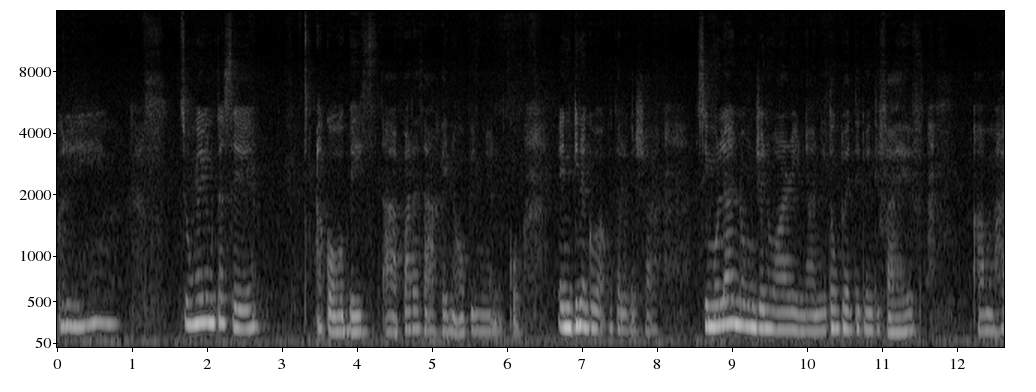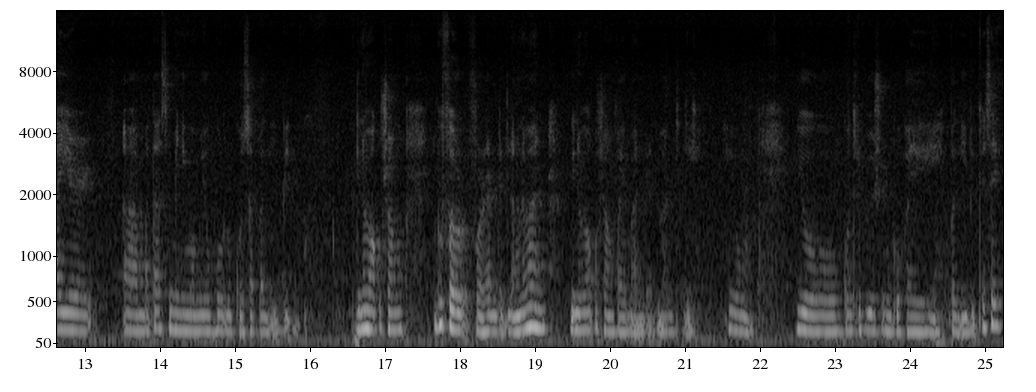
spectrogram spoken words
Galing. So, ngayon kasi, ako, based, ah, para sa akin, ang opinion ko, and ginagawa ko talaga siya, simula nung January na, nitong 2025, um, higher, uh, mataas sa minimum yung hulog ko sa pag-ibig. Ginawa ko siyang, di ba for 400 lang naman, ginawa ko siyang 500 monthly. Yung, yung contribution ko kay pag-ibig. Kasi,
